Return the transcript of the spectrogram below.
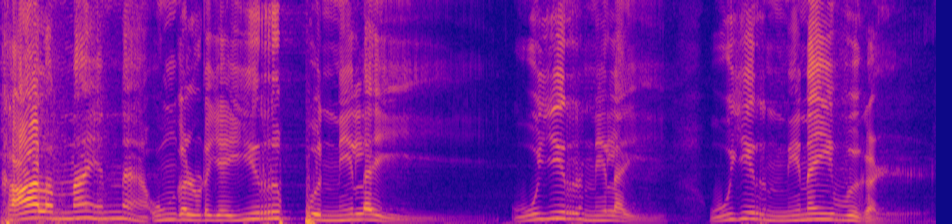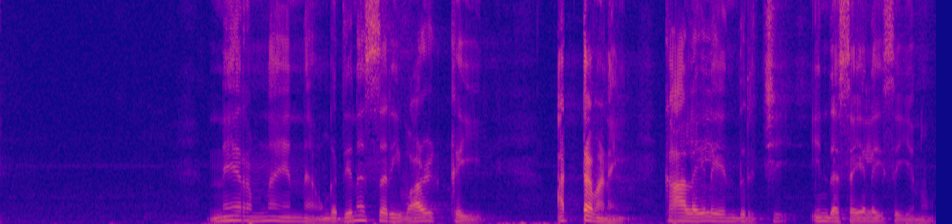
காலம்னா என்ன? உங்களுடைய இருப்பு நிலை உயிர் நிலை உயிர் நினைவுகள். நேரம்னா என்ன? உங்கள் தினசரி வாழ்க்கை அட்டவணை. காலையில் எந்திரிச்சு இந்த செயலை செய்யணும்.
